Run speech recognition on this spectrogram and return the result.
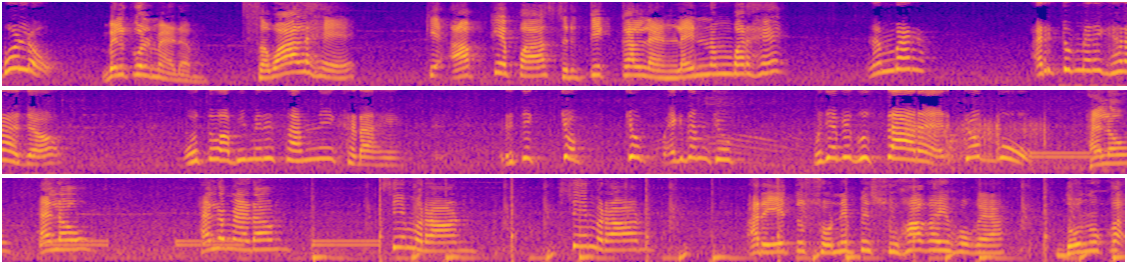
बोलो। बिल्कुल मैडम। सवाल है कि आपके पास ऋतिक का लैंडलाइन नंबर है? नंबर? अरे तुम मेरे घर आ जाओ। वो तो अभी मेरे सामने ही खड़ा है। ऋतिक चुप चुप एकदम चुप। मुझे अभी गुस्सा आ रहा है। चुप गो। Hello hello hello madam Simran Simran अरे, ये तो सोने पे सुहागा ही हो गया। दोनों का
